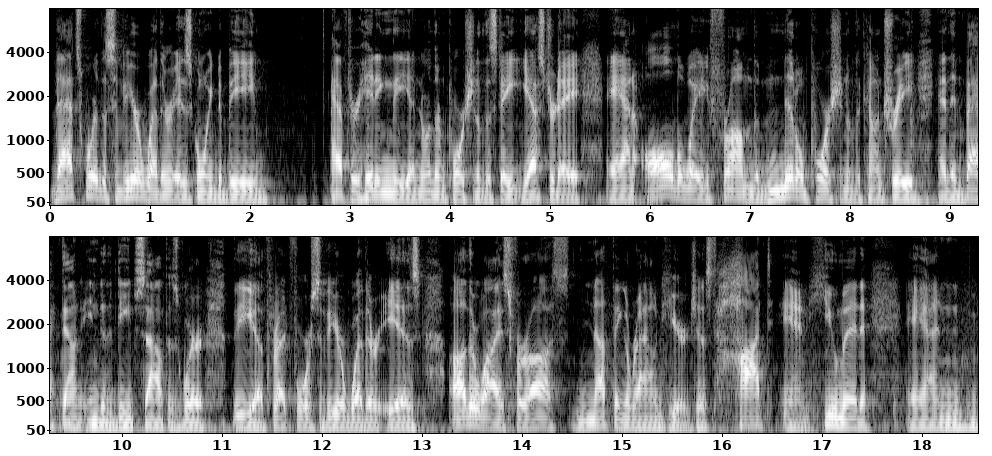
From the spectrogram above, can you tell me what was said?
that's where the severe weather is going to be after hitting the uh, northern portion of the state yesterday and all the way from the middle portion of the country and then back down into the deep south is where the uh, threat for severe weather is. Otherwise, for us, nothing around here, just hot and humid and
